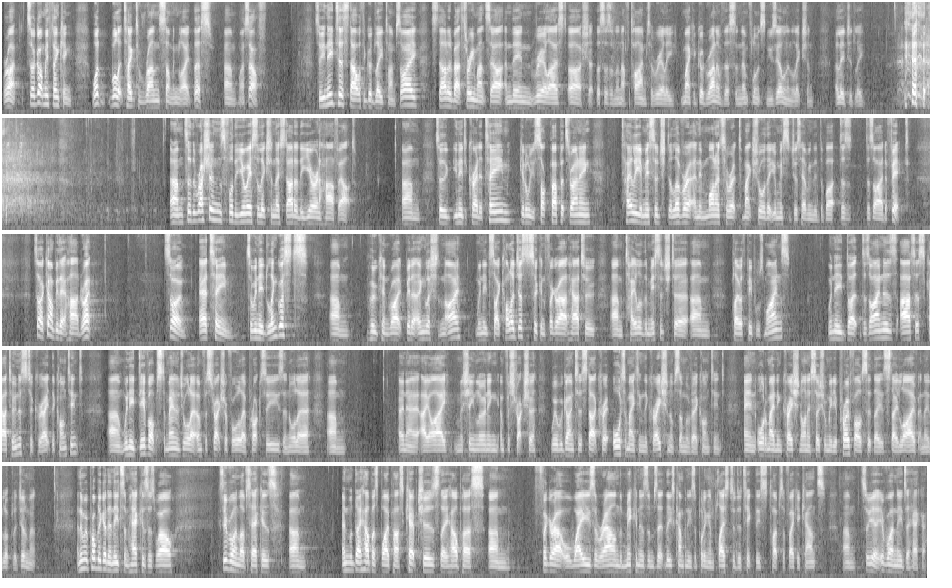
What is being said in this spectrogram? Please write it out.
Right, so it got me thinking, what will it take to run something like this um, myself? So you need to start with a good lead time. So I started about three months out and then realized, oh shit, this isn't enough time to really make a good run of this and influence New Zealand election, allegedly. Um, so the Russians for the US election, they started a year and a half out. Um, so you need to create a team, get all your sock puppets running, tailor your message, deliver it, and then monitor it to make sure that your message is having the des desired effect. So it can't be that hard, right? So our team. So we need linguists um, who can write better English than I. We need psychologists who can figure out how to um, tailor the message to um, play with people's minds. We need designers, artists, cartoonists to create the content. Um, we need DevOps to manage all our infrastructure for all our proxies and all our, um, and our AI, machine learning infrastructure, where we're going to start automating the creation of some of our content and automating creation on our social media profiles so that they stay live and they look legitimate. And then we're probably going to need some hackers as well, because everyone loves hackers. Um, and they help us bypass CAPTCHAs, they help us um, figure out ways around the mechanisms that these companies are putting in place to detect these types of fake accounts. Um, so yeah, everyone needs a hacker.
